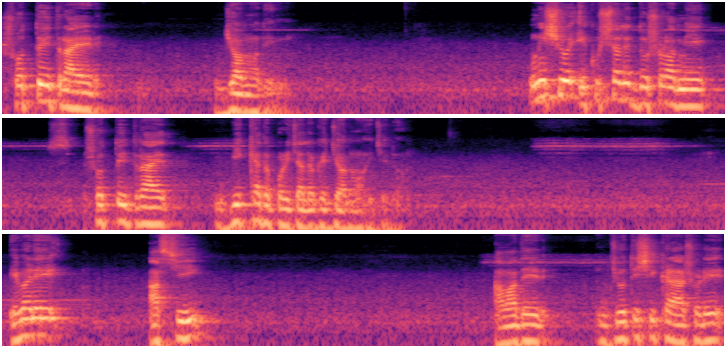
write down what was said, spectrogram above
সত্যজিৎ রায়ের জন্মদিন। উনিশশো একুশ সালের দোসরা মে সত্যজিৎ রায়ের বিখ্যাত পরিচালকের জন্ম হয়েছিল। এবারে আসছি আমাদের জ্যোতিষশিক্ষার আসরে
